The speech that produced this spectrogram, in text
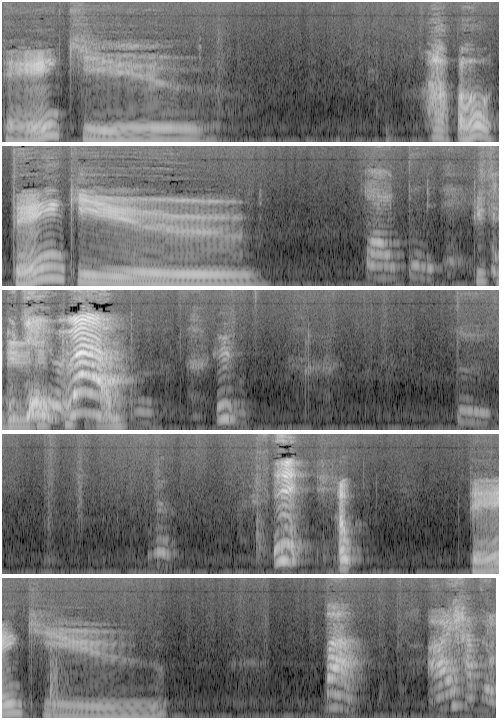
Thank you. Oh, thank you. Do, do, do. Oh, thank you. Bob, I have the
